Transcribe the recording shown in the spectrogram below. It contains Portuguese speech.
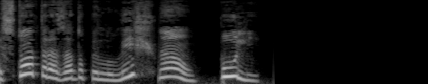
Estou atrasado pelo lixo? Não, pule.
